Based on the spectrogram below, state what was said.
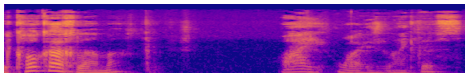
V'kolkach lama. Why, why is it like this?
